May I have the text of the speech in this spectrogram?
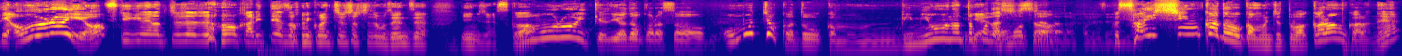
いや、おもろいよ。月決めの駐車場を借りて、そこにこれ駐車してても全然いいんじゃないですか？おもろいけど、いや、だからさ、おもちゃかどうかも微妙なとこだしさ。これ全これ最新かどうかもちょっとわからんからね。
